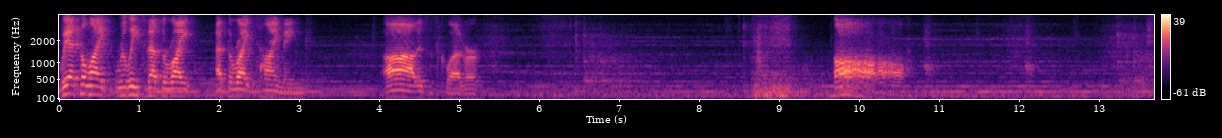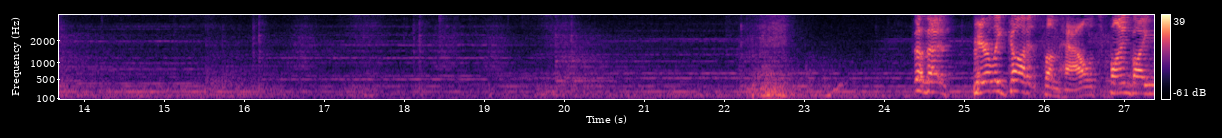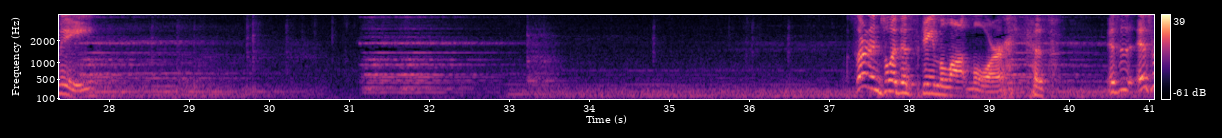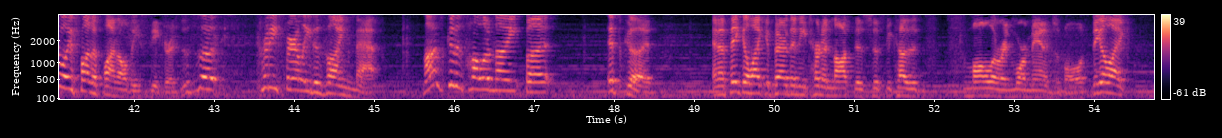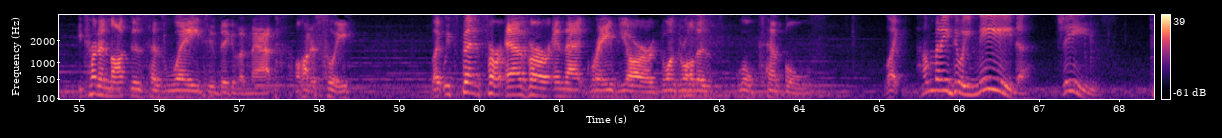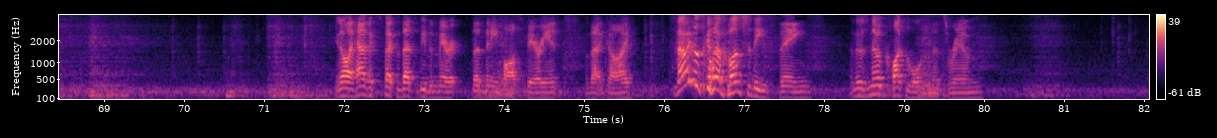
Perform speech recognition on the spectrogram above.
We have to, like, release it at the right at the right timing. Ah, this is clever. Oh. That barely got it somehow. It's fine by me. I'm starting to enjoy this game a lot more, because it's, it's really fun to find all these secrets. This is a pretty fairly designed map. Not as good as Hollow Knight, but it's good. And I think I like it better than Eterna Noctis just because it's smaller and more manageable. I feel like Eterna Noctis has way too big of a map, honestly. Like, we spent forever in that graveyard going through all those little temples. Like, how many do we need? Jeez. You know, I have expected that to be the merit, the mini boss variant for that guy. So now I just got a bunch of these things, and there's no collectibles in this room.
